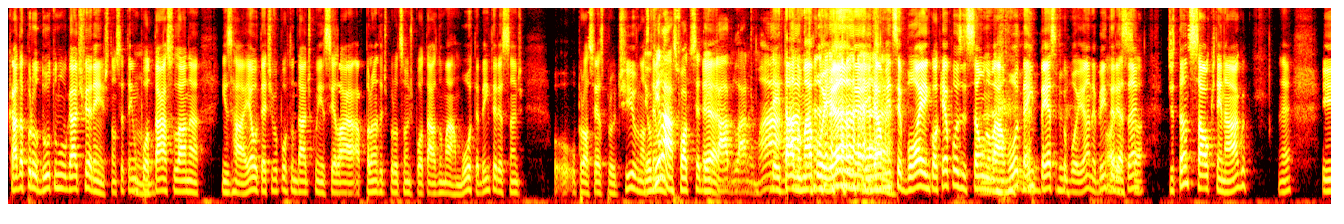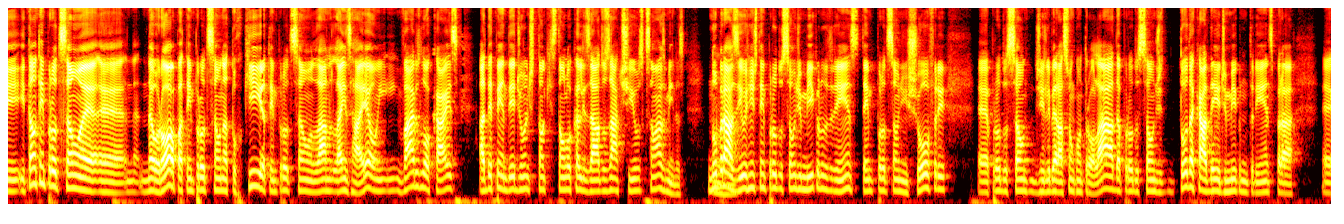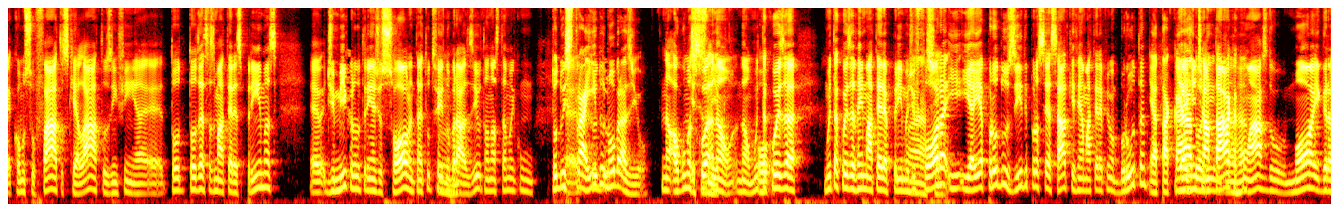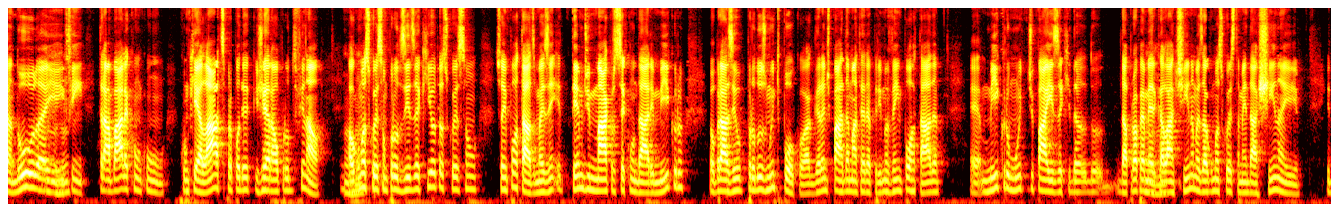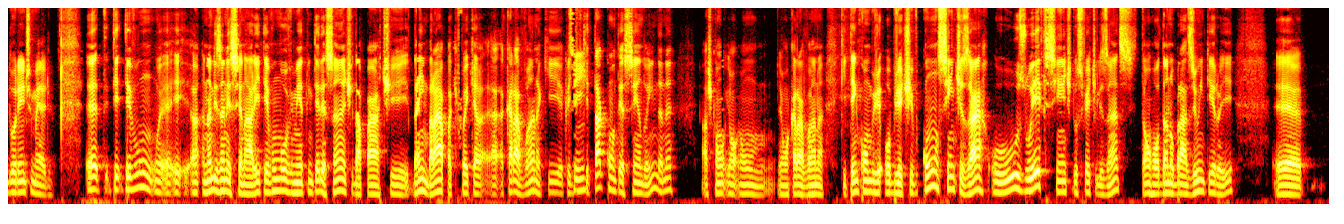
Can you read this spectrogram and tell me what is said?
cada produto num lugar diferente. Então, você tem um uhum. potássio lá na em Israel, até tive a oportunidade de conhecer lá a planta de produção de potássio no Mar Morto, é bem interessante o, o processo produtivo. Nós Eu vi lá as fotos de você é, deitado é, lá no mar. Deitado lá, no mar boiando, né? E realmente você boia em qualquer posição no Mar Morto, até em pé você fica boiando, é bem interessante. De tanto sal que tem na água, né? E, então tem produção é, é, na Europa, tem produção na Turquia, tem produção lá, lá em Israel, em, em vários locais, a depender de onde estão, que estão localizados os ativos, que são as minas. No uhum. Brasil, a gente tem produção de micronutrientes, tem produção de enxofre, é, produção de liberação controlada, produção de toda a cadeia de micronutrientes para é, como sulfatos, quelatos, enfim, é, é to todas essas matérias-primas é, de micronutrientes de solo, então é tudo feito uhum. no Brasil, então nós estamos com... Tudo é, extraído tudo... no Brasil. Não, algumas coisas... Não, não, muita Ou... coisa... Muita coisa vem matéria-prima de ah, fora e, e, aí é produzido e processado, que vem a matéria-prima bruta. É atacado. E a gente ali, ataca uhum. com ácido, moe, granula, uhum. e, enfim, trabalha com, com, com quelatos para poder gerar o produto final. Uhum. Algumas coisas são produzidas aqui, outras coisas são, são importadas. Mas em termos de macro, secundário e micro, o Brasil produz muito pouco. A grande parte da matéria-prima vem importada é, micro muito de países aqui da, do, da própria América uhum. Latina, mas algumas coisas também da China e, e do Oriente Médio. É, teve um, é, é analisando esse cenário aí, teve um movimento interessante da parte da Embrapa, que foi a, a caravana que acredito Sim. que está acontecendo ainda, né? Acho que é, um, é, um, é, uma caravana que tem como objetivo conscientizar o uso eficiente dos fertilizantes. Estão rodando o Brasil inteiro aí. É,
